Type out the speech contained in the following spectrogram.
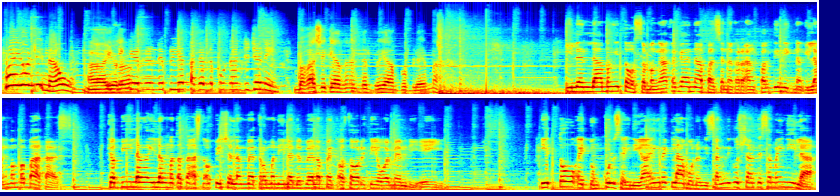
Why only now? Ah, Eh, si Colonel Nebria, tagal na po nandiyan dyan eh. baka si Colonel Nebria ang problema. Ilan lamang ito sa mga kaganapan sa nakaraang pagdinig ng ilang mambabatas, kabilang ang ilang matataas na opisyal ng Metro Manila Development Authority o MMDA. Ito ay tungkol sa hinihaing reklamo ng isang negosyante sa Maynila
